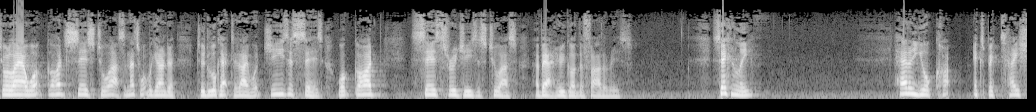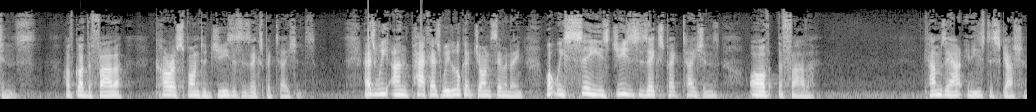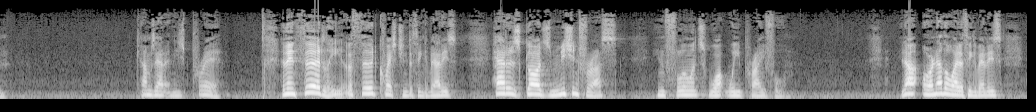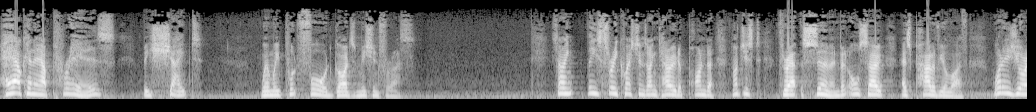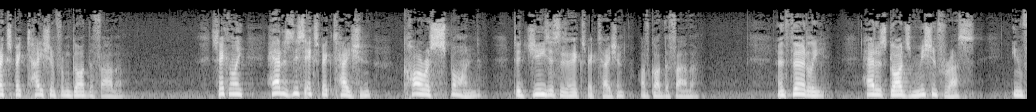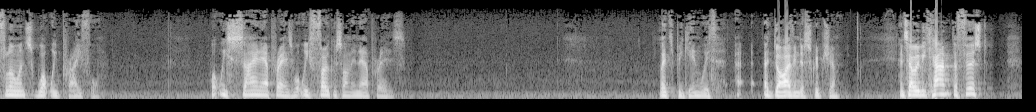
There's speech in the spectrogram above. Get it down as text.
To allow what God says to us, and that's what we're going to, to look at today, what Jesus says, what God says through Jesus to us about who God the Father is. Secondly, how do your co- expectations of God the Father correspond to Jesus' expectations? As we unpack, as we look at John 17, what we see is Jesus' expectations of the Father. Comes out in his discussion. Comes out in his prayer. And then thirdly, the third question to think about is, how does God's mission for us influence what we pray for? You know, or another way to think about it is, how can our prayers be shaped when we put forward God's mission for us? So these three questions I encourage you to ponder, not just throughout the sermon, but also as part of your life. What is your expectation from God the Father? Secondly, how does this expectation correspond to Jesus' expectation of God the Father? And thirdly, how does God's mission for us influence what we pray for? What we say in our prayers, what we focus on in our prayers. Let's begin with a, dive into Scripture. And so we become the first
